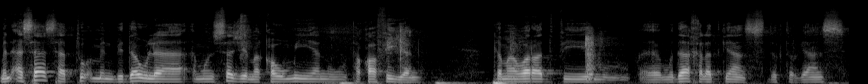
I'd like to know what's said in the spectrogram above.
من أساسها بتؤمن بدولة منسجمة قوميا وثقافيا كما ورد في آه، مداخلة جانس دكتور جانس. آه، آه،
